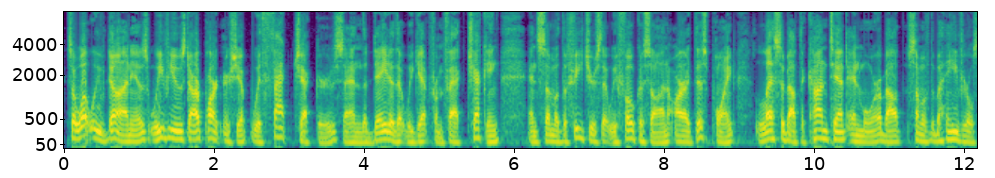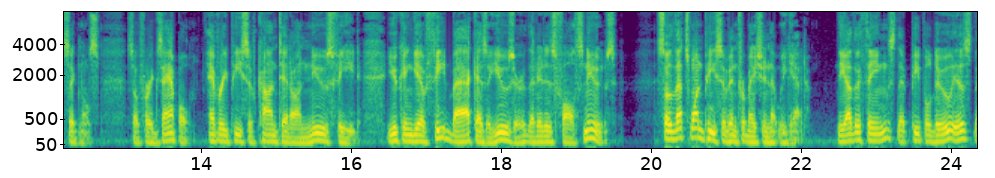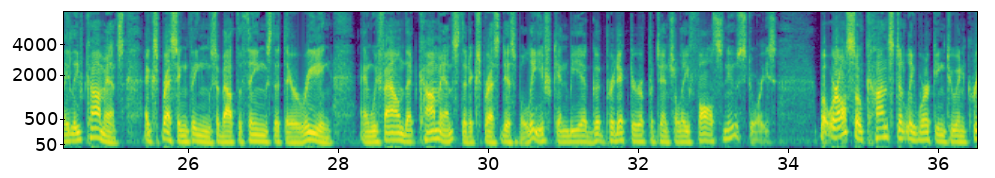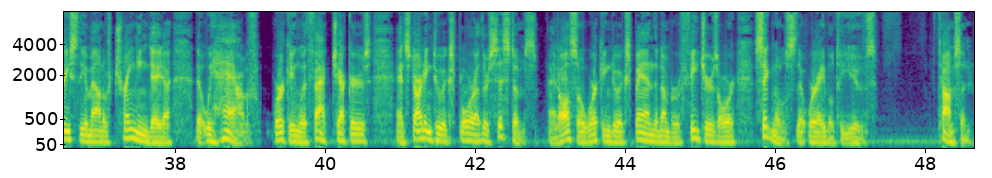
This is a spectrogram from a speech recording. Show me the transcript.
So what we've done is we've used our partnership with fact checkers and the data that we get from fact checking and some of the features that we focus on are at this point less about the content and more about some of the behavioral signals. So for example, every piece of content on newsfeed, you can give feedback as a user that it is false news. So that's one piece of information that we get. The other things that people do is they leave comments expressing things about the things that they're reading, and we found that comments that express disbelief can be a good predictor of potentially false news stories. But we're also constantly working to increase the amount of training data that we have, working with fact checkers and starting to explore other systems, and also working to expand the number of features or signals that we're able to use. Thompson.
